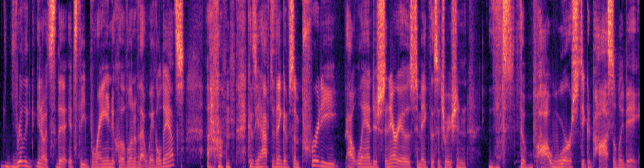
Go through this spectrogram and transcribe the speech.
really, you know, it's the it's the brain equivalent of that wiggle dance, because um, you have to think of some pretty outlandish scenarios to make the situation the worst it could possibly be.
